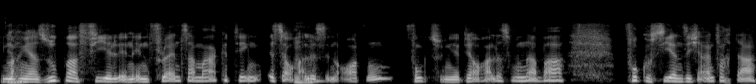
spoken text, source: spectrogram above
Die ja. machen ja super viel in Influencer-Marketing, ist ja auch mhm. alles in Ordnung, funktioniert ja auch alles wunderbar, fokussieren sich einfach da,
